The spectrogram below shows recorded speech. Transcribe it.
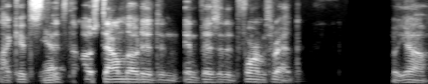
Like it's, Yeah. it's the most downloaded and, and visited forum thread. But yeah.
